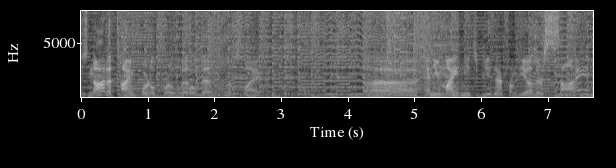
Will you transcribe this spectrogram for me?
There's not a time portal for a little bit, looks like. Uh, and you might need to be there from the other side?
